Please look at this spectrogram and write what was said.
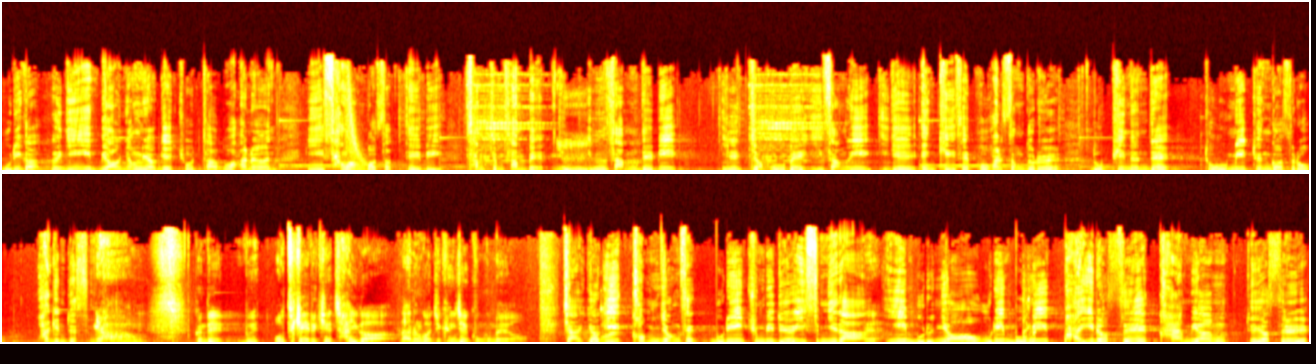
우리가 흔히 면역력에 좋다고 하는 이 상황버섯 대비 3.3배, 인삼 대비 1.5배 이상의 이게 NK 세포 활성도를 높이는데 도움이 된 것으로 확인됐습니다. 야, 근데 뭐 어떻게 이렇게 차이가 나는 건지 굉장히 궁금해요. 자, 여기 검정색 물이 준비되어 있습니다. 네. 이 물은요, 우리 몸이 바이러스에 감염되었을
